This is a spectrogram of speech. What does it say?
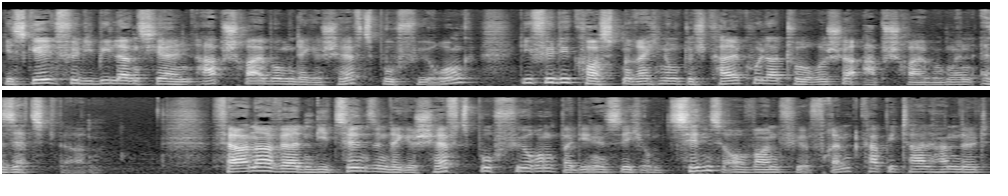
Dies gilt für die bilanziellen Abschreibungen der Geschäftsbuchführung, die für die Kostenrechnung durch kalkulatorische Abschreibungen ersetzt werden. Ferner werden die Zinsen der Geschäftsbuchführung, bei denen es sich um Zinsaufwand für Fremdkapital handelt,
